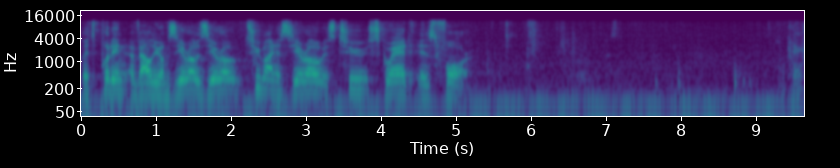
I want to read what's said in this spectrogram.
Let's put in a value of 0. 0. 2 minus 0 is 2. Squared is 4. Okay.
